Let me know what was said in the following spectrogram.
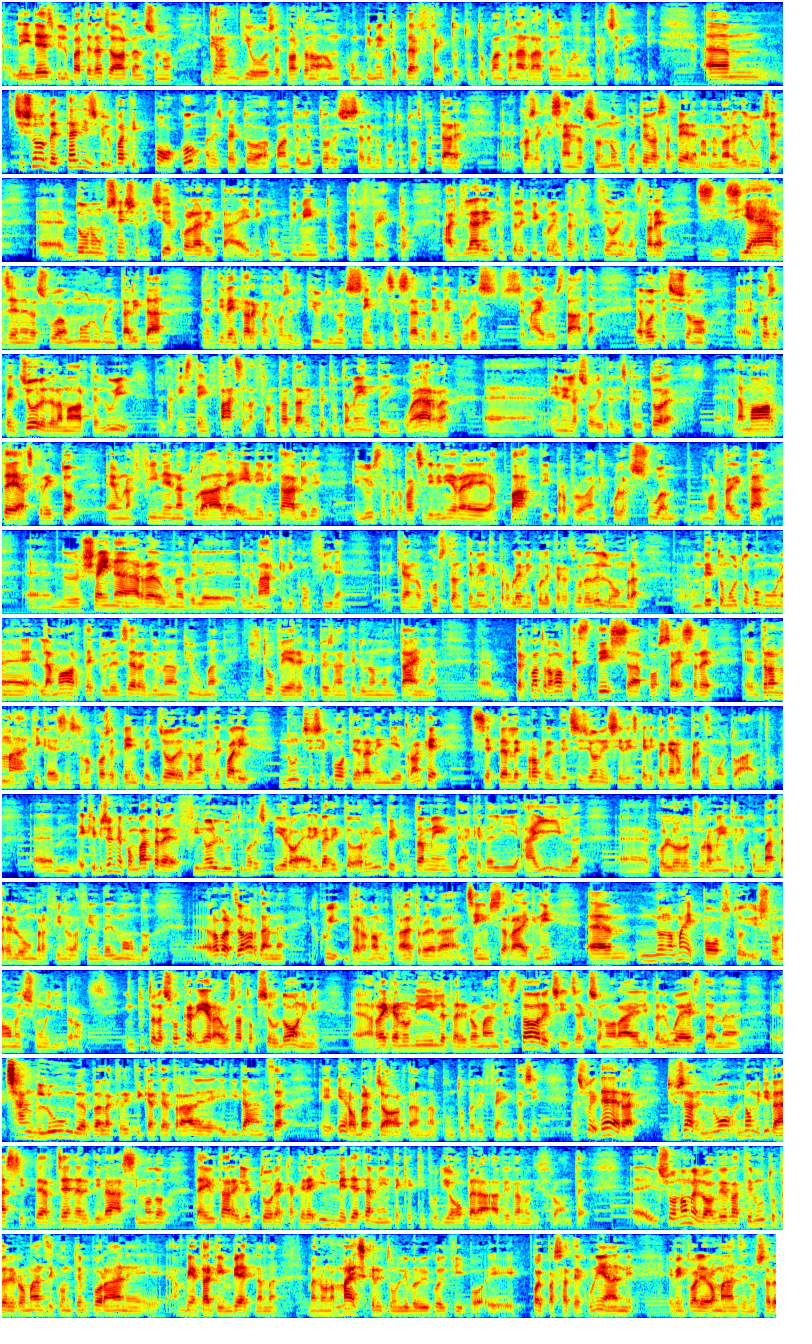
le idee sviluppate da Jordan sono grandiose, portano a un compimento perfetto tutto quanto narrato nei volumi precedenti. Um, ci sono dettagli sviluppati poco rispetto a quanto il lettore si sarebbe potuto aspettare, eh, cosa che Sanderson non poteva sapere, ma a memoria di luce eh, dona un senso di circolarità e di compimento perfetto. Al di là di tutte le piccole imperfezioni, la storia si, si erge nella sua monumentalità per diventare qualcosa di più di una semplice serie di avventure, se mai lo è stata. E a volte ci sono eh, cose peggiori della morte. Lui l'ha vista in faccia, l'ha affrontata ripetutamente in guerra eh, e nella sua vita di scrittore. Eh, la morte, ha scritto, è una fine naturale e inevitabile e lui è stato capace di venire a patti proprio anche con la sua mortalità. Eh, nello Shinar, una delle, delle marche di confine, eh, che hanno costantemente problemi con le creature dell'ombra, eh, un detto molto comune è la morte è più leggera di una piuma, il dovere è più pesante di una montagna. Ehm, per quanto la morte stessa possa essere eh, drammatica, esistono cose ben peggiori davanti alle quali non ci si può tirare indietro, anche se per le proprie decisioni si rischia di pagare un prezzo molto alto. Ehm, e che bisogna combattere fino all'ultimo respiro è ribadito ripetutamente anche dagli Ail eh, col loro giuramento di combattere l'ombra fino alla fine del mondo. Eh, Robert Jordan, il cui vero nome tra l'altro era James Ragney, ehm, non ha mai posto il suo nome su un libro. In tutta la sua carriera ha usato pseudonimi, eh, Regan O'Neill per i romanzi storici, Jackson O'Reilly per i western, eh, Chang Lung per la critica teatrale e di danza e, e, Robert Jordan appunto per il fantasy. La sua idea era di usare nuo- nomi diversi per generi diversi in modo da aiutare i lettori a capire immediatamente che tipo di opera avevano di fronte. Eh, il suo nome lo aveva tenuto per i romanzi contemporanei ambientati in Vietnam, ma non ha mai scritto un libro di quel tipo e poi passati alcuni anni eventuali romanzi non sarebbero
